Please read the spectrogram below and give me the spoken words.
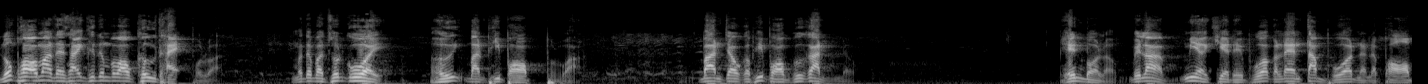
หลวงพ่อมาแต่ไสคือเบาคือแทะเพิ่นว่ามาแต่บ้านสวนกล้วยเฮ้ยบ้านพี่ปอบเพิ่นว่า บ้านเจ้ากับพี่ปอบคือกันเห็นบ่ล่ะเวลาเมียเครียดให้ผัวก็แล่นตั้มผัวนั่นน่ะปอบ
